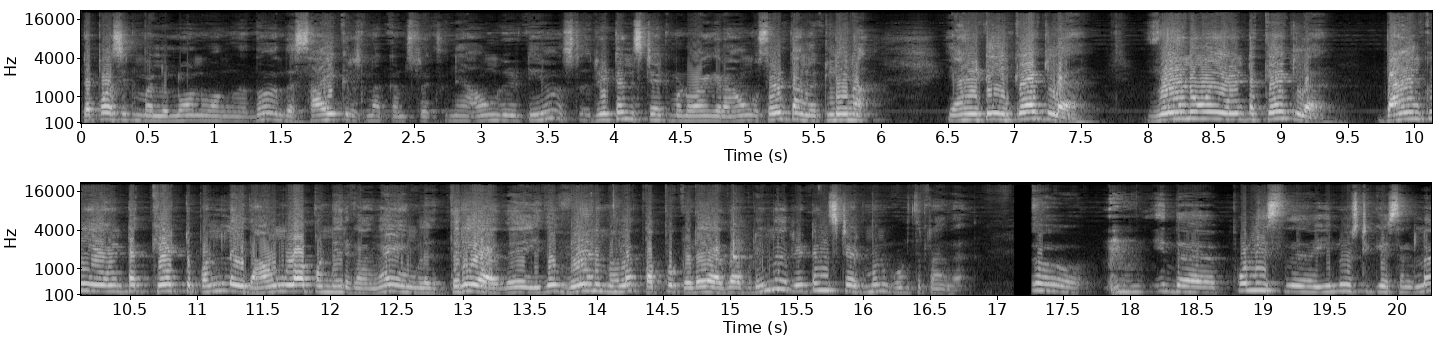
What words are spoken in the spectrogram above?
டெபாசிட் மேலே லோன் வாங்கினதும் அந்த சாய் கிருஷ்ணா கன்ஸ்ட்ரக்ஷன் அவங்ககிட்டையும் ரிட்டர்ன் ஸ்டேட்மெண்ட் வாங்கிறாங்க அவங்க சொல்லிட்டாங்க க்ளீனாக என்கிட்டையும் கேட்கல வேணும் என்கிட்ட கேட்கல பேங்க்கும் என்கிட்ட கேட்டு பண்ணல. இது அவங்களா பண்ணியிருக்காங்க எங்களுக்கு தெரியாது. இது வேணுமெல்ல தப்பு கிடையாது அப்படின்னு ரிட்டர்ன் ஸ்டேட்மெண்ட் கொடுத்துட்டாங்க. ஸோ இந்த போலீஸ் இன்வெஸ்டிகேஷனில்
